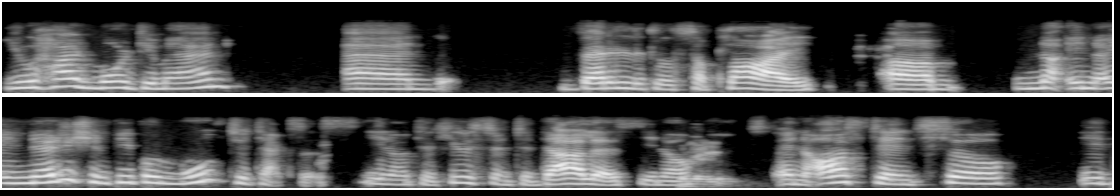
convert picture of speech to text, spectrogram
you had more demand, and very little supply. Um, in, in addition, people moved to Texas, you know, to Houston, to Dallas, you know, right. and Austin. So it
